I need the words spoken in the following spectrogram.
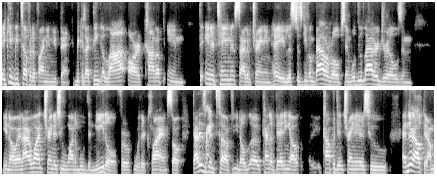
it can be tougher to find than you think because I think a lot are caught up in the entertainment side of training. Hey, let's just give them battle ropes and we'll do ladder drills and you know and i want trainers who want to move the needle for with their clients so that has right. been tough you know uh, kind of vetting out competent trainers who and they're out there i'm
